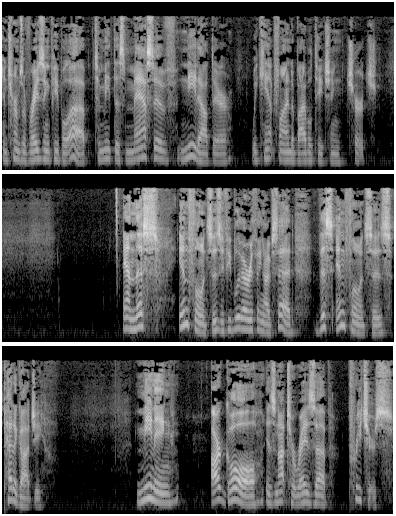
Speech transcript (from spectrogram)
in terms of raising people up to meet this massive need out there. We can't find a Bible teaching church. And this influences, if you believe everything I've said, this influences pedagogy. Meaning, our goal is not to raise up preachers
